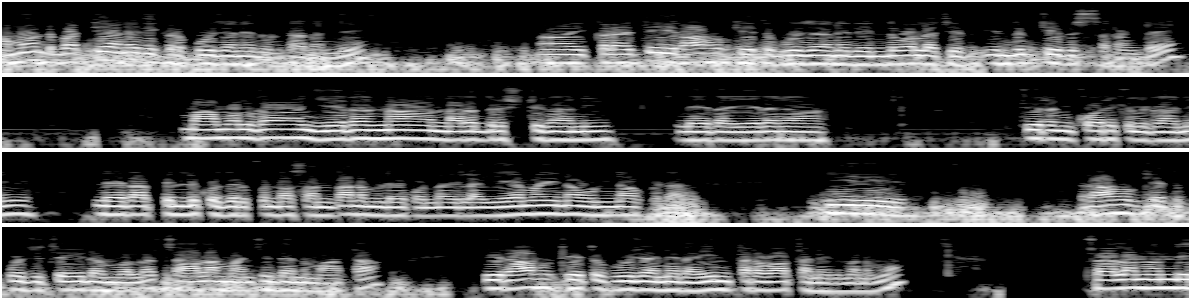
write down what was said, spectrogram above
అమౌంట్ బట్టి అనేది ఇక్కడ పూజ అనేది ఉంటుందండి. ఇక్కడైతే ఈ రాహుకేతు పూజ అనేది ఎందువల్ల చేపి ఎందుకు చేపిస్తారంటే మామూలుగా ఏదైనా నరదృష్టి కానీ లేదా ఏదైనా తీరని కోరికలు కానీ లేదా పెళ్ళి కుదరకుండా సంతానం లేకుండా ఇలా ఏమైనా ఉన్నా కూడా ఈ రాహుకేతు పూజ చేయడం వల్ల చాలా మంచిదన్నమాట. ఈ రాహుకేతు పూజ అనేది అయిన తర్వాత అనేది మనము చాలామంది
